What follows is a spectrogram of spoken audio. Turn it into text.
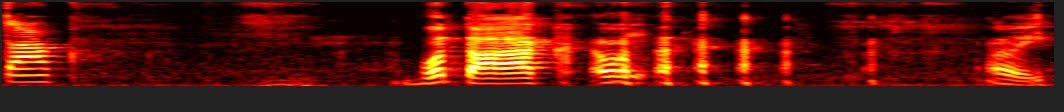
Так. Бо так. Ой,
